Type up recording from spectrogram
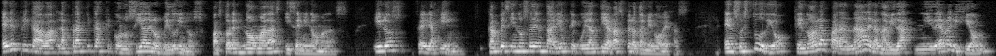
Él explicaba las prácticas que conocía de los beduinos, pastores nómadas y seminómadas, y los feliahim, campesinos sedentarios que cuidan tierras pero también ovejas. En su estudio, que no habla para nada de la Navidad ni de religión,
